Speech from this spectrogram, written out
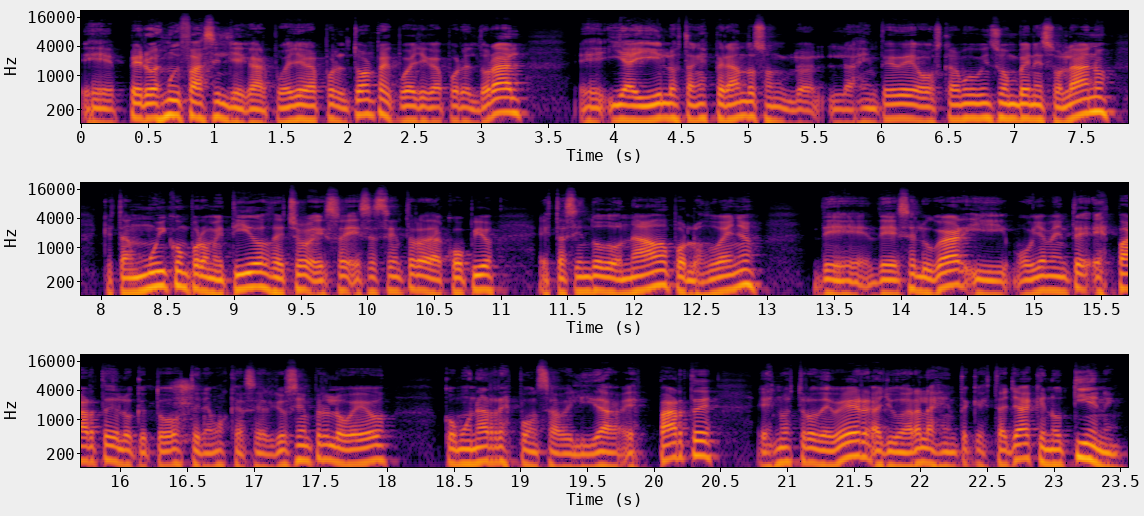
eh, pero es muy fácil llegar, puede llegar por el Turnpike, puede llegar por el Doral, eh, y ahí lo están esperando. Son la, gente de Oscar Moving son venezolanos que están muy comprometidos. De hecho, ese, ese centro de acopio está siendo donado por los dueños de, de, ese lugar y obviamente es parte de lo que todos tenemos que hacer. Yo siempre lo veo como una responsabilidad. Es parte, es nuestro deber ayudar a la gente que está allá, que no tienen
